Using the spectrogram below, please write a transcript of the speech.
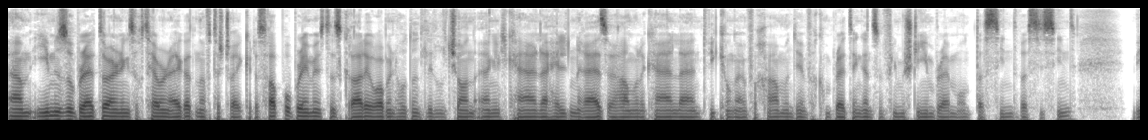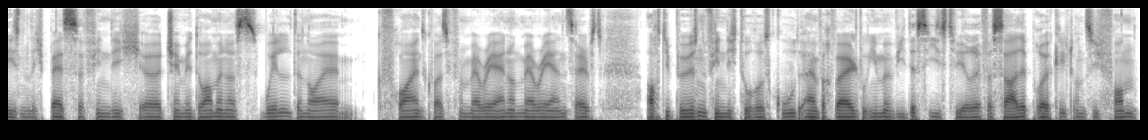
Ähm, ebenso bleibt allerdings auch Taron Egerton auf der Strecke. Das Hauptproblem ist, dass gerade Robin Hood und Little John eigentlich keinerlei Heldenreise haben oder keinerlei Entwicklung einfach haben und die einfach komplett den ganzen Film stehen bleiben und das sind, was sie sind. Wesentlich besser finde ich äh, Jamie Dorman als Will, der neue Freund quasi von Marianne und Marianne selbst. Auch die Bösen finde ich durchaus gut, einfach weil du immer wieder siehst, wie ihre Fassade bröckelt und sich von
